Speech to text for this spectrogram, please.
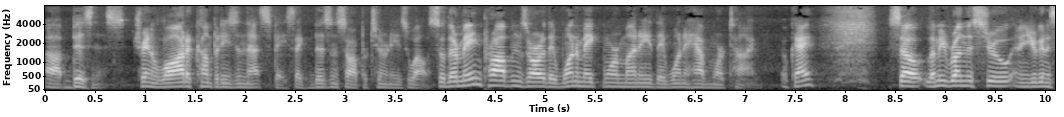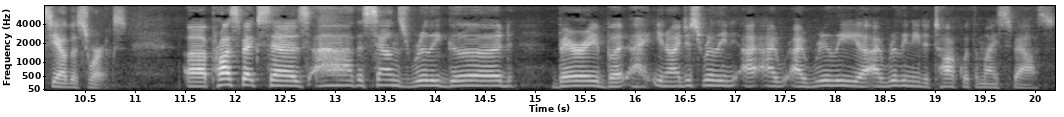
uh, business. Train a lot of companies in that space, like business opportunity as well. So their main problems are they want to make more money, they want to have more time. Okay? So let me run this through and you're going to see how this works. Uh, prospect says, ah, this sounds really good, Barry, but I, you know, I just really, I, I, I really, uh, I really need to talk with my spouse.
